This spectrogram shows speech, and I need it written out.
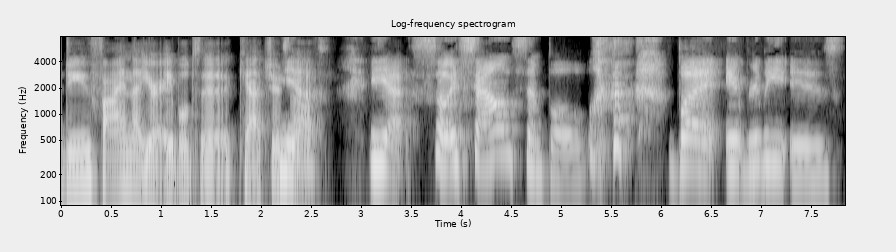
do you find that you're able to catch yourself? Yes. Yes. So it sounds simple, but it really is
